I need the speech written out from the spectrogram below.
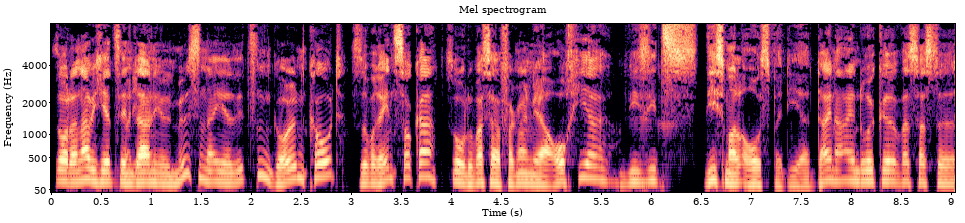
So, dann habe ich jetzt den Daniel Müssener hier sitzen, Golden Code, Souveränzocker. So, du warst ja vergangen Jahr auch hier. Wie sieht's diesmal aus bei dir? Deine Eindrücke, was hast du?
